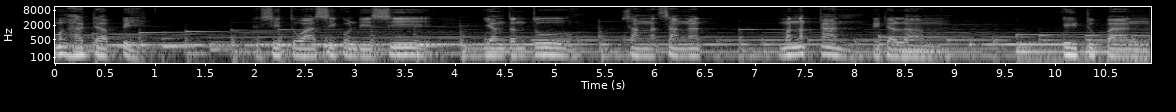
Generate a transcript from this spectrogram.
menghadapi situasi kondisi yang tentu sangat-sangat menekan di dalam kehidupan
